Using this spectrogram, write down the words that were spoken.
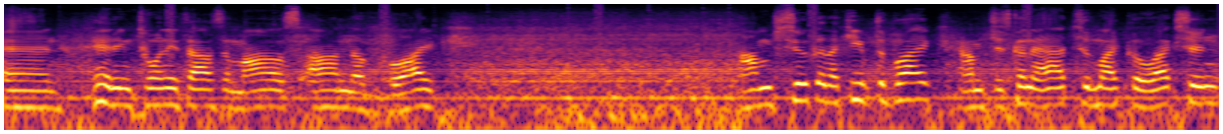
and hitting 20,000 miles on the bike. I'm still gonna keep the bike. I'm just gonna add to my collection.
